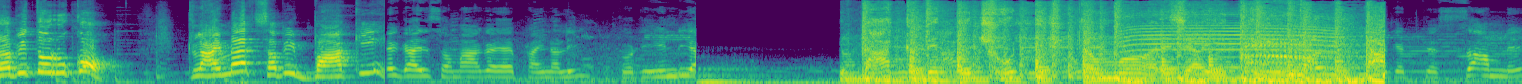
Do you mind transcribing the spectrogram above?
अभी तो रुको। क्लाइमैक्स अभी बाकी। गाइस हम आ गए फाइनली इंडिया ताक दे छोटी मर गेट के सामने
